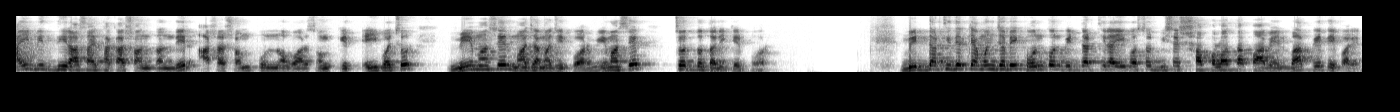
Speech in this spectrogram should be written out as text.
আয় বৃদ্ধির আশায় থাকা সন্তানদের আশা সম্পূর্ণ হওয়ার সংকেত এই বছর মে মাসের মাঝামাঝির পর, মে মাসের চোদ্দ তারিখের পর। বিদ্যার্থীদের কেমন যাবে, কোন কোন বিদ্যার্থীরা এই বছর বিশেষ সফলতা পাবেন বা পেতে পারেন?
